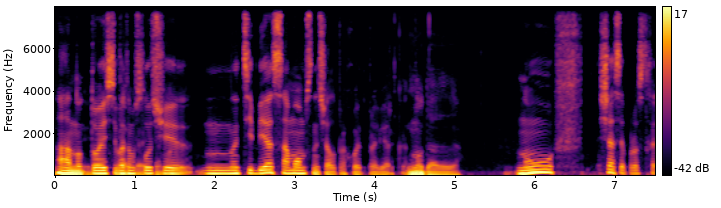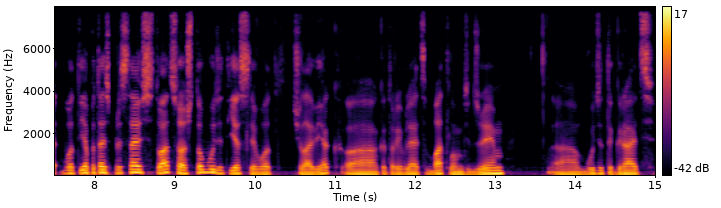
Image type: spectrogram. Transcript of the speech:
а, ну то есть в этом случае тема. на тебе самом сначала проходит проверка. Ну, ну да, да, да. Ну, сейчас я просто... Вот я пытаюсь представить ситуацию, а что будет, если вот человек, а, который является батловым диджеем, а, будет играть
